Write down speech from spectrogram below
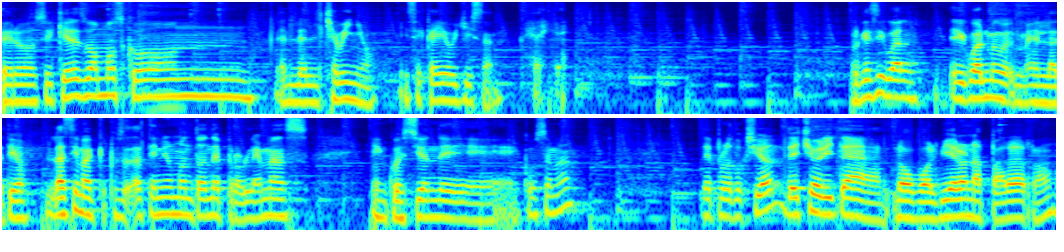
Pero si quieres vamos con el del chaviño y se cae Ojisan. Porque es igual, igual me, me, latió. Lástima que pues, ha tenido un montón de problemas en cuestión de... ¿Cómo se llama? De producción. De hecho ahorita lo volvieron a parar, ¿no?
